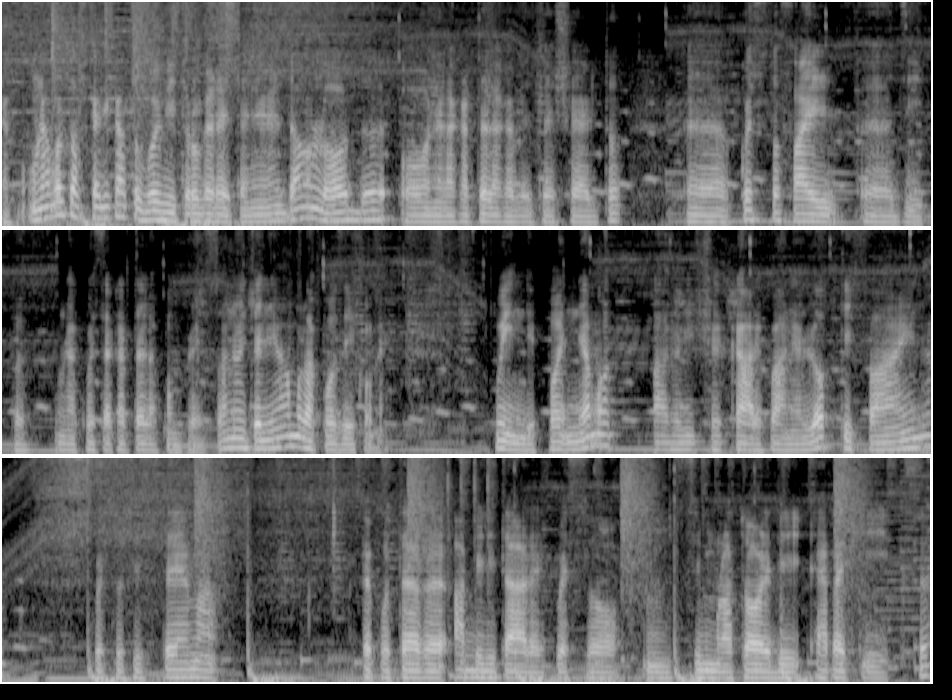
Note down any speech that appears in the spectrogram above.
Ecco, una volta scaricato voi vi troverete nel download o nella cartella che avete scelto eh, questo file eh, zip una, questa cartella compressa. Noi teniamola così com'è. Quindi poi andiamo a ricercare qua nell'Optifine questo sistema per poter abilitare questo mm, simulatore di RTX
